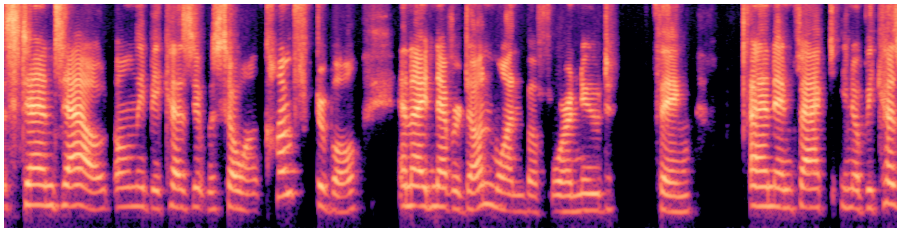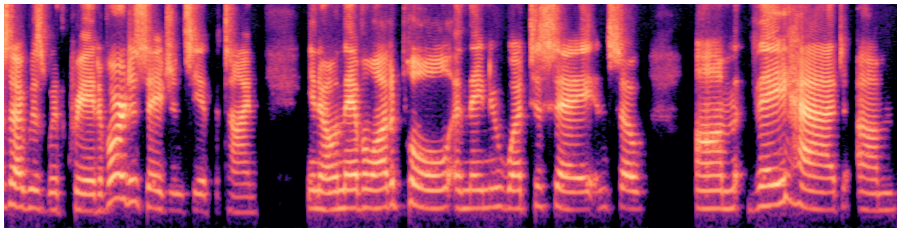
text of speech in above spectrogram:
stands out only because it was so uncomfortable and I'd never done one before, a nude thing. And in fact, you know, because I was with Creative Artists Agency at the time, you know, and they have a lot of pull and they knew what to say. And so um, they had um,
